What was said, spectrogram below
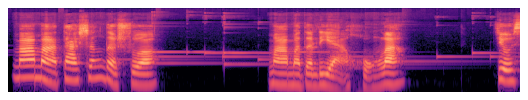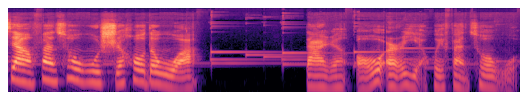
妈妈大声地说。妈妈的脸红了，就像犯错误时候的我。大人偶尔也会犯错误，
